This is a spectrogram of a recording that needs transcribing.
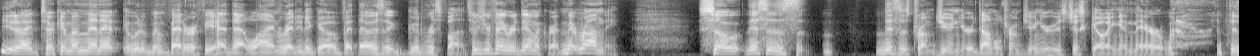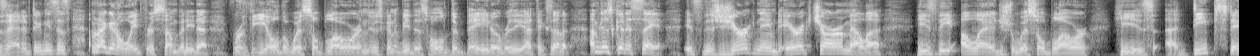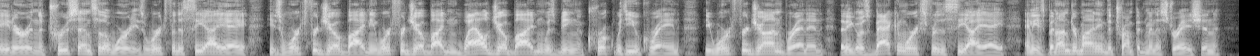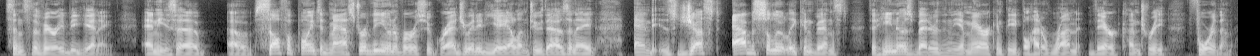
You know, it took him a minute. It would have been better if he had that line ready to go, but that was a good response. Who's your favorite Democrat? Mitt Romney. So this is this is Trump Jr., Donald Trump Jr., who's just going in there with this attitude. And he says, I'm not going to wait for somebody to reveal the whistleblower and there's going to be this whole debate over the ethics of it. I'm just going to say it. It's this jerk named Eric Ciaramella. He's the alleged whistleblower. He's a deep stater in the true sense of the word. He's worked for the CIA. He's worked for Joe Biden. He worked for Joe Biden while Joe Biden was being a crook with Ukraine. He worked for John Brennan. Then he goes back and works for the CIA. And he's been undermining the Trump administration since the very beginning. And he's a, a self appointed master of the universe who graduated Yale in 2008 and is just absolutely convinced that he knows better than the American people how to run their country for them.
